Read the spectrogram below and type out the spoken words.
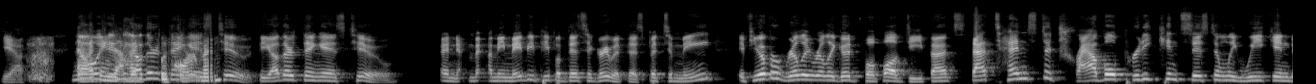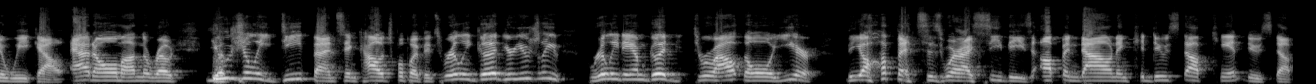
Yeah. And I No, think and the other thing is too. The other thing is too. And I mean, maybe people disagree with this, but to me, if you have a really, really good football defense, that tends to travel pretty consistently week into week out, at home, on the road. Yep. Usually, defense in college football, if it's really good, you're usually really damn good throughout the whole year. The offense is where I see these up and down and can do stuff, can't do stuff.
